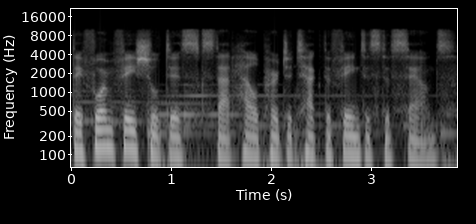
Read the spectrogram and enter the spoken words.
They form facial discs that help her detect the faintest of sounds.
